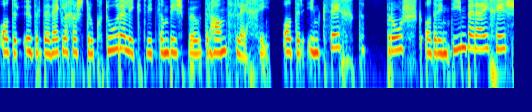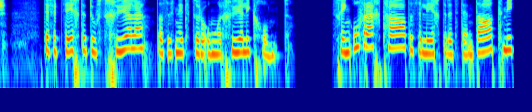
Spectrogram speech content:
oder über bewegliche Strukturen liegt, wie zum Beispiel der Handfläche, oder im Gesicht, Brust oder Intimbereich ist, dann verzichtet aufs Kühlen, dass es nicht zu einer Unterkühlung kommt. Das Kind aufrecht haben, das erleichtert dann die Atmung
